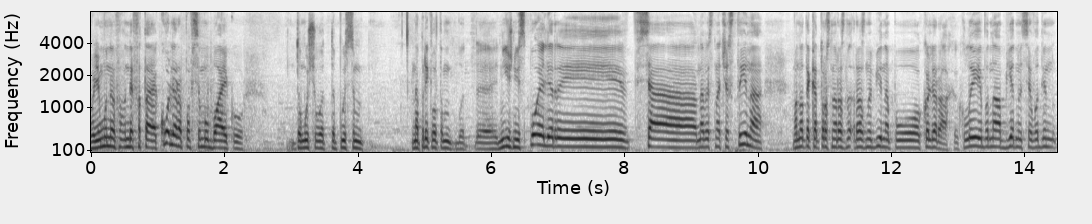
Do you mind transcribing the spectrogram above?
Йому не, не вистачає кольору по всьому байку, тому що, от, допустим, Наприклад, там от, е, ніжні спойлери, вся навесна частина, вона така трошки рознобійна по кольорах. Коли вона об'єднується в один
